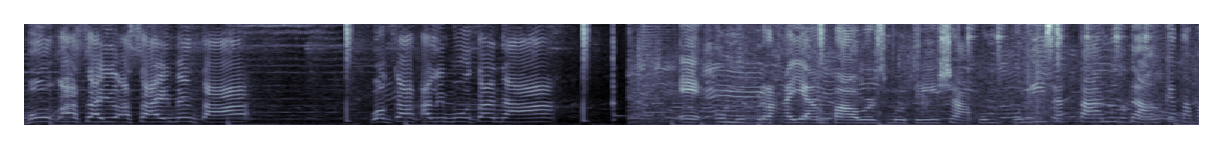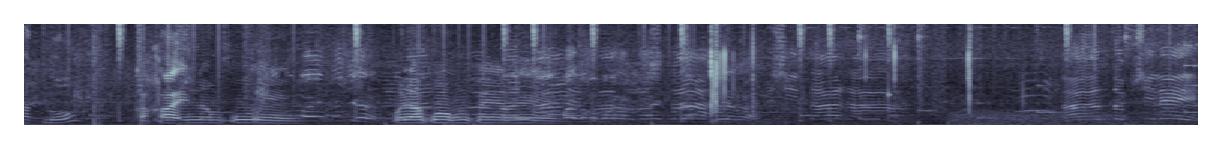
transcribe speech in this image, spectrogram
Bukas sa'yo assignment, ha? Huwag kakalimutan, ha? Eh, umubra kaya ang powers mo, Trisha, kung pulis at tanod na ang katapat mo? Kakain lang po eh. Wala po akong pera eh. Naandap sila eh.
